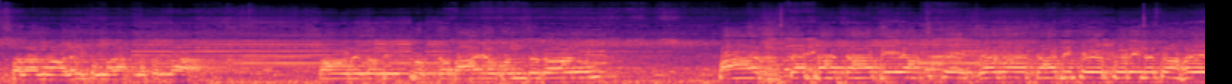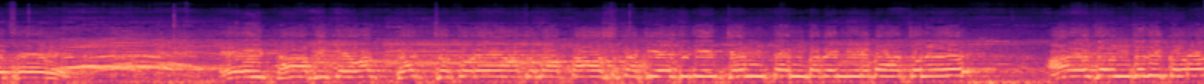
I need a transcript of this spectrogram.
আসসালামু আলাইকুম রহমতুল্লাহ। সমবেত বিক্ষুব্ধ বায়ু বন্ধুগণ, পাঁচ দফা দাবি আজকে গণ দাবিতে পরিণত হয়েছে। এই দাবিকে অগ্রাহ্য করে অথবা পাশ কাটিয়ে যদি জেনতেন ভাবে নির্বাচনের আয়োজন যদি করে,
